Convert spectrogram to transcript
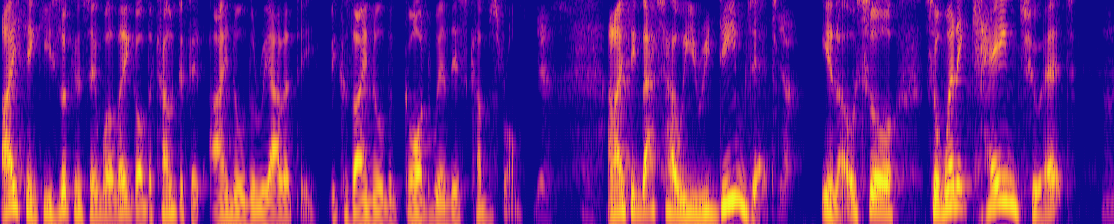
I think he's looking and saying, Well, they got the counterfeit. I know the reality because I know the God where this comes from. Yes. And I think that's how he redeemed it. Yeah. You know, so so when it came to it, hmm.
